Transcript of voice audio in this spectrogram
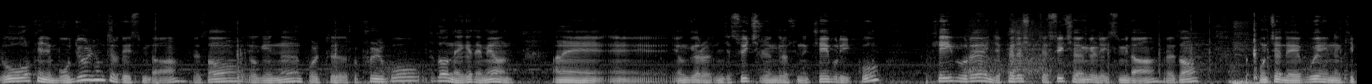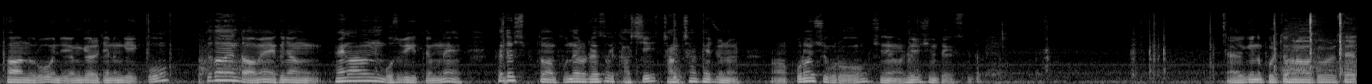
이렇게 모듈 형태로 되어 있습니다. 그래서 여기 있는 볼트를 풀고 뜯어내게 되면 안에 에, 연결을 이제 스위치를 연결할 수 있는 케이블이 있고 케이블에 이제 패들 시프트에 스위치가 연결되어 있습니다. 그래서 본체 내부에 있는 기판으로 이제 연결되는 게 있고 뜯어낸 다음에 그냥 횡하는 모습이기 때문에 패들 시프트만 분해를 해서 다시 장착해주는 어, 그런 식으로 진행을 해주시면 되겠습니다. 자, 여기는 볼트 하나, 둘, 셋,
